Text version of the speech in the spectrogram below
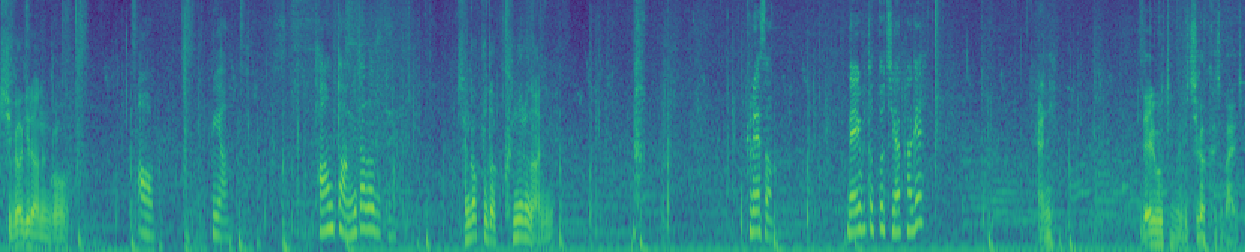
지각이라는 거 아, 미안. 다음부터 안 기다려도 돼. 생각보다 큰일은 아니네. 그래서 내일부터 또 지각하게? 내일부터는 우리 지각하지 말자.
